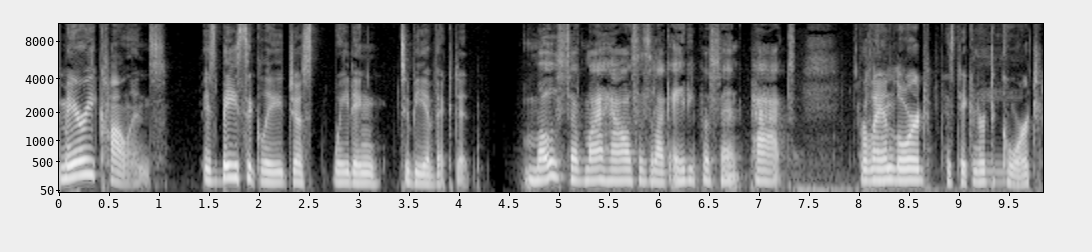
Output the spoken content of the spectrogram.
Mary Collins is basically just waiting to be evicted. Most of my house is like 80% packed. Her landlord has taken her to court.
